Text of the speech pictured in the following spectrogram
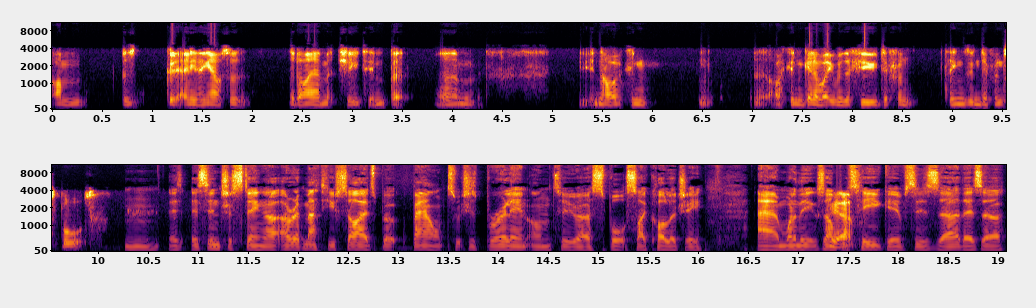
I'm as good at anything else that I am at shooting, but um, you know, I can I can get away with a few different things in different sports. Mm, it's, it's, interesting. I, I, read Matthew Syed's book Bounce, which is brilliant onto uh, sports psychology, and one of the examples yeah. he gives is uh, there's a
